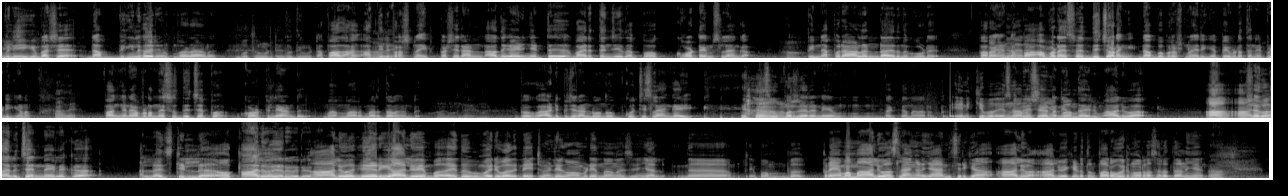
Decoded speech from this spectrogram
അഭിനയിക്കും. പക്ഷെ ഡബിങ്ങിൽ വരുമ്പോഴാണ് ബുദ്ധിമുട്ട്. ബുദ്ധിമുട്ട്. അപ്പൊ അതിൽ പ്രശ്നമായി. പക്ഷെ രണ്ട് അത് കഴിഞ്ഞിട്ട് വരുത്തം ചെയ്തപ്പോ കോട്ടയം സ്ലാങ്ക പിന്നെ അപ്പൊ ഒരാളുണ്ടായിരുന്നു കൂടെ പറയാൻ. അപ്പൊ അവിടെ ശ്രദ്ധിച്ചു തുടങ്ങി. ഡബ് പ്രശ്നമായിരിക്കും. അപ്പൊ ഇവിടെ തന്നെ പിടിക്കണം. അപ്പൊ അങ്ങനെ അവിടെ നിന്ന് ശ്രദ്ധിച്ചപ്പോ കുഴപ്പമില്ലാണ്ട് മാറി മാറി തുടങ്ങുന്നുണ്ട്. ഇപ്പൊ അടുപ്പിച്ച് രണ്ടു മൂന്ന് കൊച്ചി സ്ലാങ് ആയി. സൂപ്പർ ശരണ്യം ഇതൊക്കെ പറഞ്ഞിട്ട്. എനിക്ക് എന്തായാലും ആലുവ. ആ എന്നാലും ചെന്നൈയിലൊക്കെ അല്ല സ്റ്റില്ല് ഓക്കെ ആലുവ കയറി വരും ആലുവ കയറി ആലുവയും ഇതും വരും. അതിന്റെ ഏറ്റവും വലിയ കോമഡി എന്താണെന്ന് വെച്ച് കഴിഞ്ഞാൽ ഇപ്പം പ്രേമം ആലുവ സ്ലാങ് ആണ്. ഞാൻ ശരിക്കും ആലുവ ആലുവയ്ക്ക് അടുത്തുള്ള പറവൂർ എന്ന് പറഞ്ഞ സ്ഥലത്താണ് ഞാൻ.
